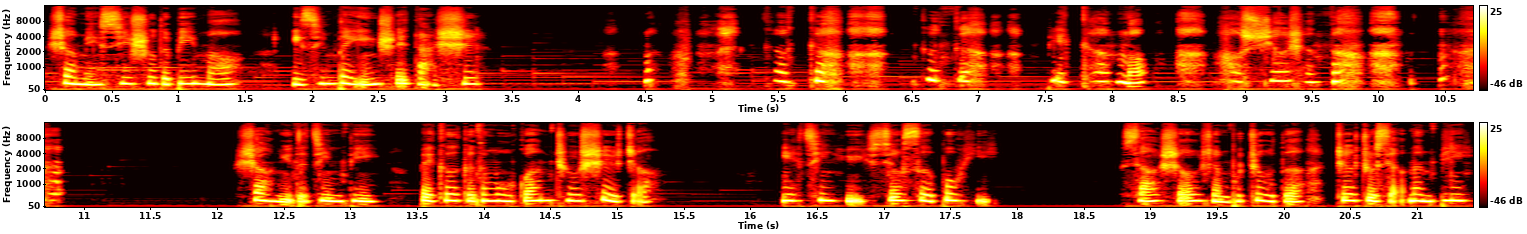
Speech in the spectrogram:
上面稀疏的逼毛已经被饮水打湿。哥哥，哥哥，别干嘛，好羞人呐！少女的禁地被哥哥的目光注视着，叶青雨羞涩不已，小手忍不住的遮住小嫩逼，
